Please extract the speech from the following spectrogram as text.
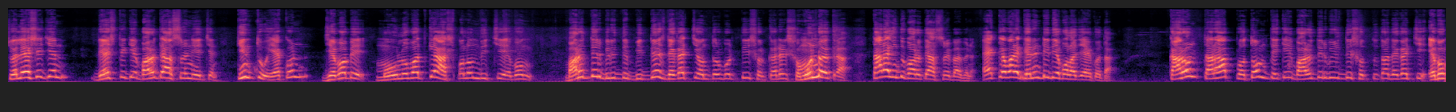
চলে এসেছেন, দেশ থেকে ভারতে আশ্রয় নিয়েছেন। কিন্তু এখন যেভাবে মৌলবাদকে আস্ফালন দিচ্ছে এবং ভারতের বিরুদ্ধে বিদ্বেষ দেখাচ্ছে অন্তর্বর্তী সরকারের সমন্বয়করা, তারা কিন্তু ভারতে আশ্রয় পাবে না। একেবারে গ্যারেন্টি দিয়ে বলা যায় কথা কারণ তারা প্রথম থেকেই ভারতের বিরুদ্ধে শত্রুতা দেখাচ্ছে এবং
